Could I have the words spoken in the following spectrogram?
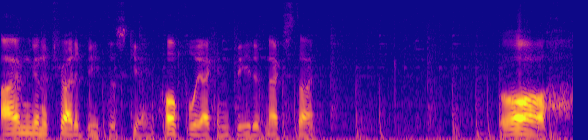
I'm going to try to beat this game. Hopefully I can beat it next time. Oh.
